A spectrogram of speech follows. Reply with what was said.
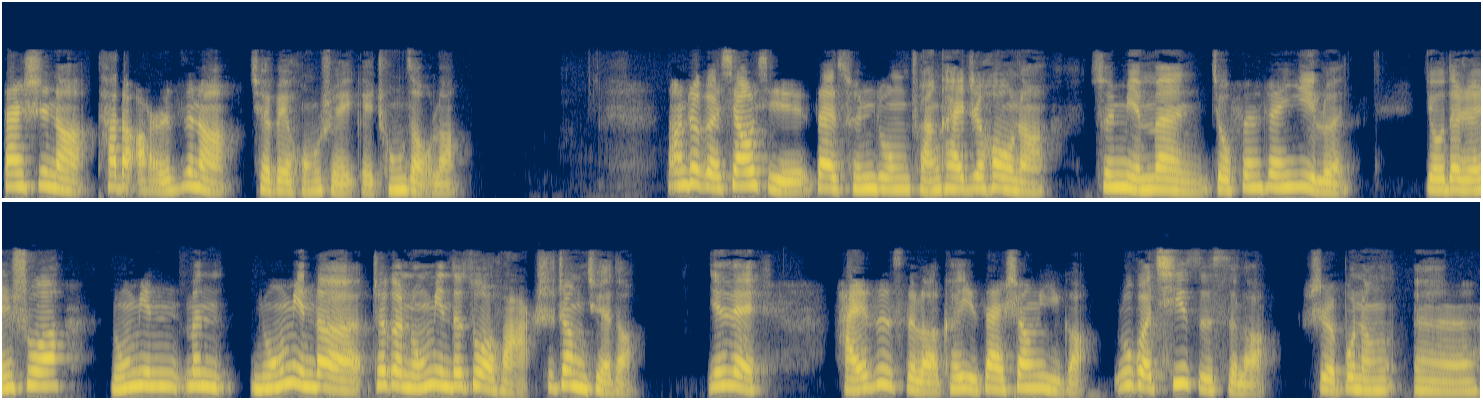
但是呢，他的儿子呢却被洪水给冲走了。当这个消息在村中传开之后呢，村民们就纷纷议论。有的人说，农民们农民的这个农民的做法是正确的，因为孩子死了可以再生一个，如果妻子死了是不能嗯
